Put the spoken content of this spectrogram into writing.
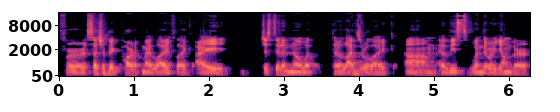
for such a big part of my life, like I just didn't know what their lives were like, um, at least when they were younger.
